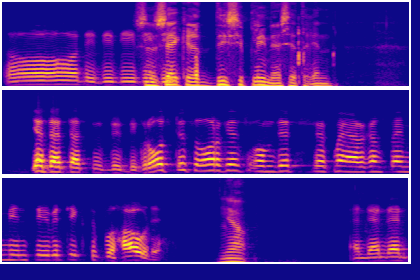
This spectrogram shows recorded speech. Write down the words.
Oh, die, die, die, dus een zekere discipline zit erin. Ja, dat, dat, de, de grootste zorg is om dit zeg maar, ergens bij min 70 te behouden. Ja. En dan, dan,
